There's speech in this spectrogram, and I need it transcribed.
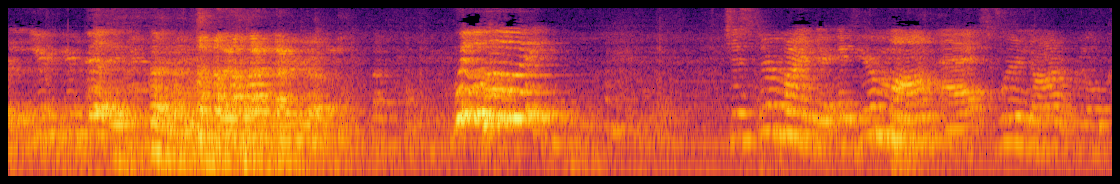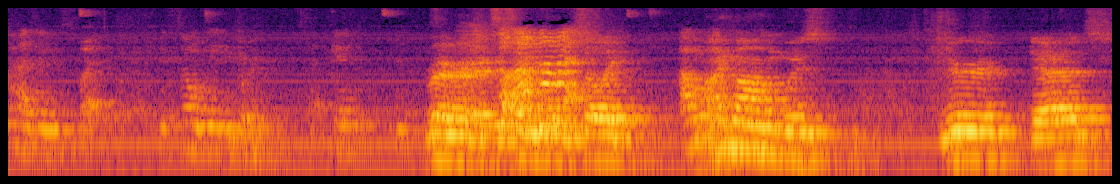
right. You're, you're good. There you go. Wait, wait, wait, wait. Just a reminder, if your mom asks, we're not real cousins, but it's only second. Right, right, right. So I'm not- So like, I my mom was your dad's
